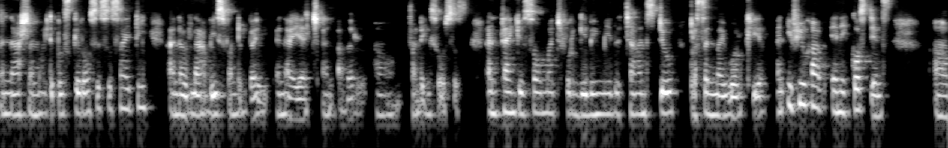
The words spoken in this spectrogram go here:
and National Multiple Sclerosis Society, and our lab is funded by NIH and other um, funding sources. And thank you so much for giving me the chance to present my work here. And if you have any questions, uh,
